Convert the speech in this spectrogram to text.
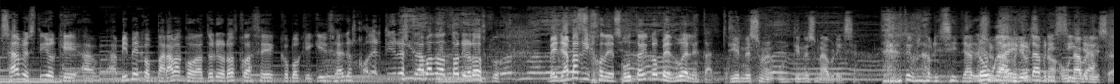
¿Sabes, tío? Que a, a mí me comparaban con Antonio Orozco hace como que 15 años. Joder, tío, eres clavado a Antonio Orozco. Me llaman hijo de puta y no me duele tanto. Tienes una, un- tienes una brisa. Tengo una brisilla, no un aire, una no, brisilla. una brisa.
